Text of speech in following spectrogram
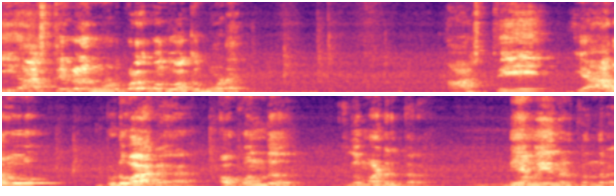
ಈ ಆಸ್ತಿಗಳನ್ನು ನೋಡ್ಕೊಳಕ್ಕೆ ಒಂದು ವಕ್ ಬೋರ್ಡ್ ಆಯ್ತು. ಆಸ್ತಿ ಯಾರು ಬಿಡುವಾಗ ಅವಕ್ಕೊಂದು ಇದು ಮಾಡಿರ್ತಾರೆ. ನಿಯಮ ಏನಿರ್ತಂದ್ರೆ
